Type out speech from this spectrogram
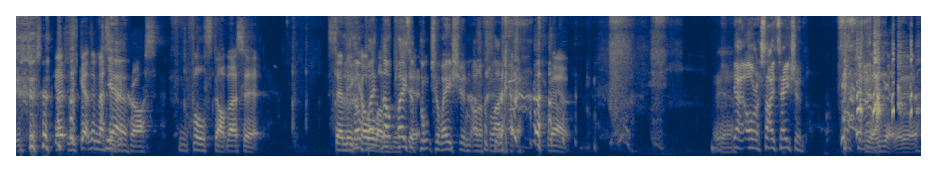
It's just get, the- get the message Yeah. across. Full stop. That's it. No, Semicolon. pla- no place of punctuation on a flag. no. Yeah. Yeah, or a citation. Fucking, hell. Yeah, exactly, yeah.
